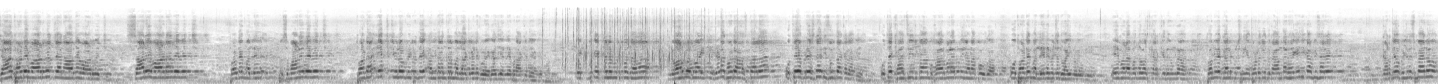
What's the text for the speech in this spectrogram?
ਜਾਂ ਤੁਹਾਡੇ ਵਾਰਡ ਵਿੱਚ ਜਾਂ ਨਾਲ ਦੇ ਵਾਰਡ ਵਿੱਚ। ਸਾਰੇ ਵਾਰਡਾਂ ਦੇ ਵਿੱਚ, ਤੁਹਾਡੇ ਮੱਲੇ ਸਮਾਣੇ ਦੇ ਵਿੱਚ, ਤੁਹਾਡਾ 1 ਕਿਲੋਮੀਟਰ ਦੇ ਅੰਦਰ ਅੰਦਰ ਮੱਲਾ ਕਲੀਨਿਕ ਹੋਏਗਾ ਜੀ, ਇੰਨੇ ਬਣਾ ਕੇ ਦੇਵਾਂਗੇ ਤੁਹਾਨੂੰ। ਇੱਕ 1 ਕਿਲੋਮੀਟਰ ਤੋਂ ਜ਼ਿਆਦਾ ਨਾਰਮਲ ਦਵਾਈ ਨਹੀਂ, ਜਿਹੜਾ ਤੁਹਾਡਾ ਹਸਪਤਾਲ ਹੈ, ਉੱਥੇ ਆਪਰੇਸ਼ਨਾਂ ਦੀ ਸੁਵਿਧਾ ਕਰਾਂਗੇ। ਉੱਥੇ ਖਾਂਸੀ ਜ਼ੁਕਾਮ, ਬੁਖਾਰ ਵਾਲਿਆਂ ਨੂੰ ਨਹੀਂ ਜਾਣਾ ਪਊਗਾ। ਉਹ ਤੁਹਾਡੇ ਮਹੱਲੇ ਦੇ ਵਿੱਚ ਦਵਾਈ ਮਿਲੂਗੀ। ਇਹ ਬੜਾ ਬੰਦੋਬਸਤ ਕਰਕੇ ਦੇਵਾਂਗਾ ਤੁਹਾਨੂੰ ਇਹ ਗੱਲ ਪੁੱਛਣੀ ਹੈ ਤੁਹਾਡੇ ਜੋ ਦੁਕਾਨਦਾਰ ਹੈਗੇ ਜੀ ਕਾਫੀ ਸਾਰੇ? ਕਰਦੇ ਹੋ ਬਿਜ਼ਨਸਮੈਨ ਹੋ?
